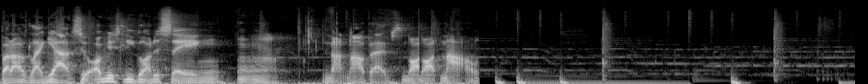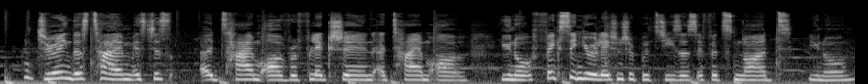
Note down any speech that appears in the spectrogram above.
but I was like, yeah. So obviously, God is saying, not now, babes, not not now. During this time, it's just a time of reflection, a time of you know fixing your relationship with Jesus. If it's not, you know,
